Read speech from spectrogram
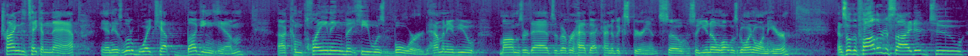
trying to take a nap, and his little boy kept bugging him, uh, complaining that he was bored. How many of you moms or dads have ever had that kind of experience? So, so you know what was going on here. And so the father decided to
